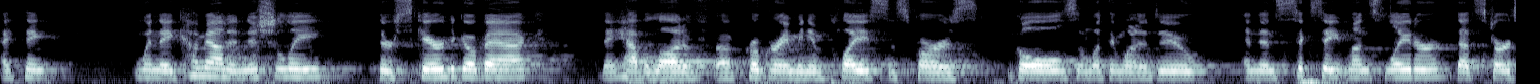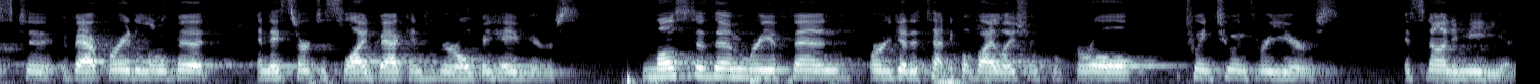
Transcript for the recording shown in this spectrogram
I think, when they come out initially, they're scared to go back. They have a lot of uh, programming in place as far as goals and what they want to do. And then six, eight months later, that starts to evaporate a little bit and they start to slide back into their old behaviors. Most of them reoffend or get a technical violation for parole between two and three years. It's not immediate.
